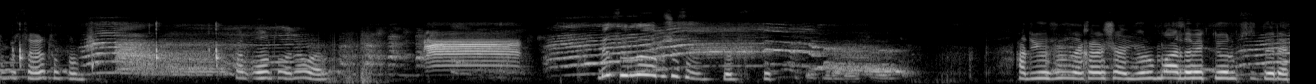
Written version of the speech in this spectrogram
Bu tane toplamışım. 10 tane var. Mesela bir şey söyleyeceğim. Hadi görüşürüz arkadaşlar. Yorumlarda bekliyorum sizleri.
